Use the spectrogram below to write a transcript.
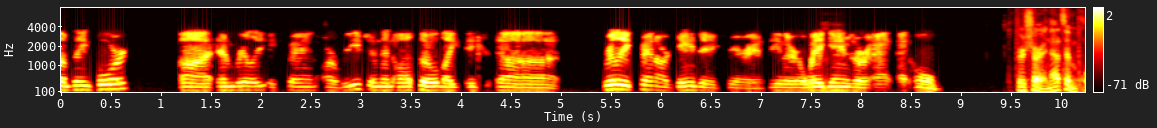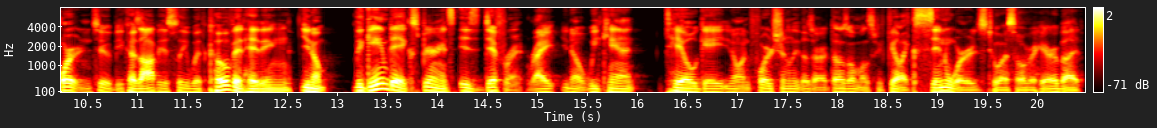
something for uh, and really expand our reach and then also like ex- uh, really expand our game day experience either away games or at, at home For sure. And that's important too, because obviously with COVID hitting, you know, the game day experience is different, right? You know, we can't tailgate, you know, unfortunately those are those almost feel like sin words to us over here, but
